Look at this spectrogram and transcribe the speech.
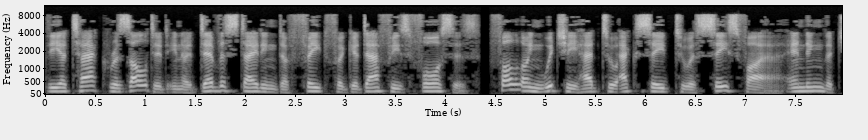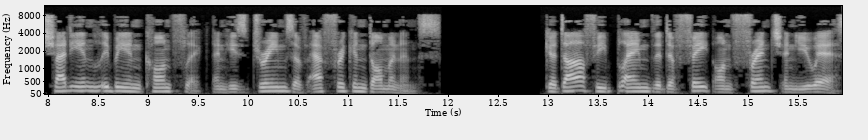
The attack resulted in a devastating defeat for Gaddafi's forces, following which he had to accede to a ceasefire ending the Chadian-Libyan conflict and his dreams of African dominance. Gaddafi blamed the defeat on French and U.S.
